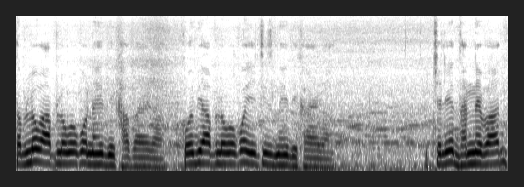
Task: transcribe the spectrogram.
सब लोग आप लोगों को नहीं दिखा पाएगा। कोई भी आप लोगों को ये चीज़ नहीं दिखाएगा। तो चलिए, धन्यवाद।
